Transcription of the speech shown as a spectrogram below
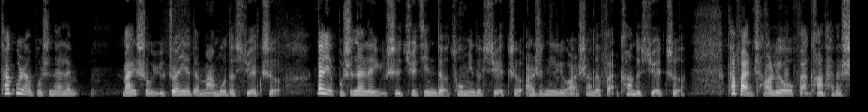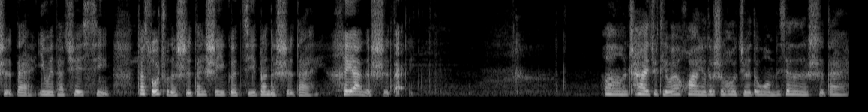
他固然不是那类埋首于专业的麻木的学者，但也不是那类与时俱进的聪明的学者，而是逆流而上的反抗的学者。他反潮流，反抗他的时代，因为他确信他所处的时代是一个极端的时代，黑暗的时代。嗯，插一句题外话，有的时候觉得我们现在的时代。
